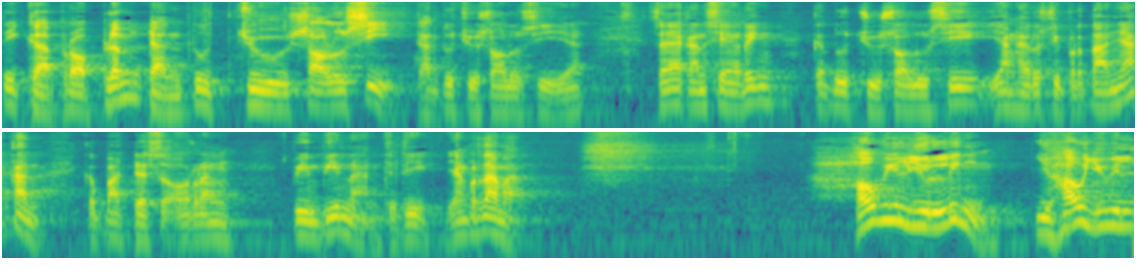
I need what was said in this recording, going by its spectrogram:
tiga problem dan tujuh solusi dan tujuh solusi ya. Saya akan sharing ketujuh solusi yang harus dipertanyakan kepada seorang pimpinan. Jadi yang pertama how will you link how you will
